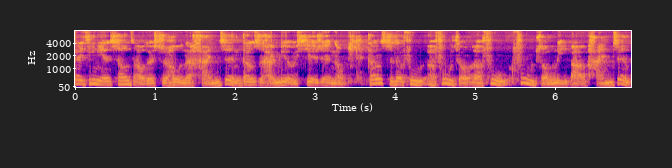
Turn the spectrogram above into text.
在今年稍早的时候呢，韩正当时还没有卸任哦，当时的副呃副总呃副副总理吧，韩正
